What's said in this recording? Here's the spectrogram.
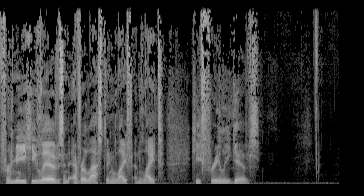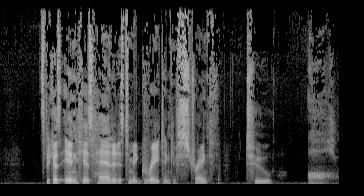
for me he lives, in everlasting life and light he freely gives. It's because in his hand it is to make great and give strength to all.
